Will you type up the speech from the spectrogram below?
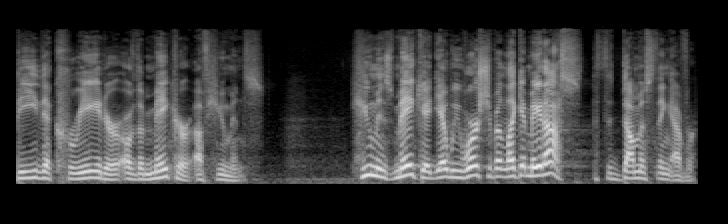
be the creator or the maker of humans? Humans make it, yet we worship it like it made us. That's the dumbest thing ever.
